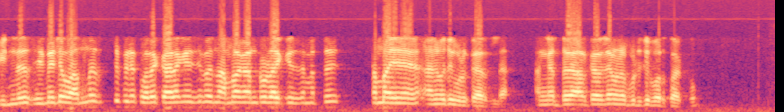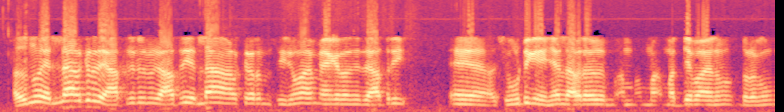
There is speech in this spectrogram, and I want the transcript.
പിന്നെ സിനിമയിൽ വന്നിട്ട് പിന്നെ കുറെ കാലം കഴിഞ്ഞപ്പോൾ നമ്മളെ കൺട്രോൾ ആക്കിയ സമയത്ത് നമ്മൾ അതിന് അനുമതി കൊടുക്കാറില്ല. അങ്ങനത്തെ ആൾക്കാരെ നമ്മൾ പിടിച്ച് പുറത്താക്കും. അതൊന്നും എല്ലാവർക്കും രാത്രിയിലും രാത്രി എല്ലാ ആൾക്കാരും സിനിമ മേഖല രാത്രി ഷൂട്ടിങ് കഴിഞ്ഞാൽ മ- മദ്യപാനം തുടങ്ങും.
